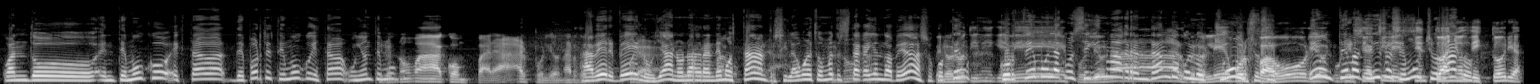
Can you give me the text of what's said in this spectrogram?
Cuando en Temuco estaba Deportes Temuco y estaba Unión pero Temuco. no va a comparar, por Leonardo. A ver, Belu, ya no nos agrandemos tanto. Si la U en estos momentos se está cayendo a pedazos. No Cortemos, que cortémosla ver, con pues, agrandando con los Leo, por chunchos. favor, es un tema que de dice hace mucho 100 años rato. de historia.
